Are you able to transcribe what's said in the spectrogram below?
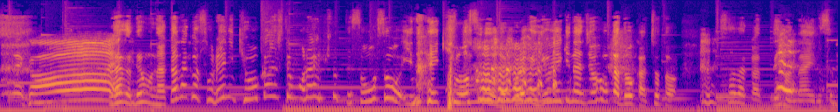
すごい。なんかでもなかなかそれに共感してもらえる人ってそうそういない気もするので これが有益な情報かどうかちょっと定かではないですよ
